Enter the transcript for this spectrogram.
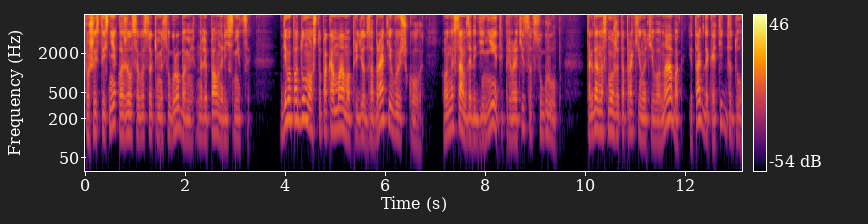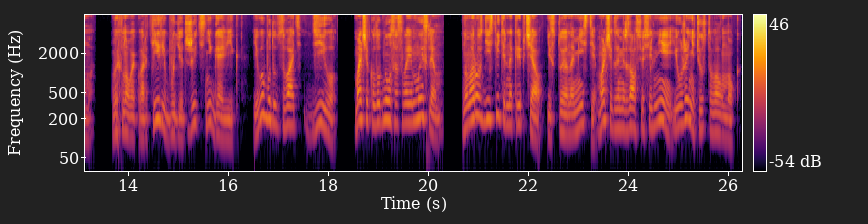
Пушистый снег ложился высокими сугробами, налипал на ресницы. Дима подумал, что пока мама придет забрать его из школы, он и сам заледенеет и превратится в сугроб. Тогда она сможет опрокинуть его на бок и так докатить до дома. В их новой квартире будет жить снеговик. Его будут звать Дио. Мальчик улыбнулся своим мыслям, но мороз действительно крепчал, и стоя на месте, мальчик замерзал все сильнее и уже не чувствовал ног.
